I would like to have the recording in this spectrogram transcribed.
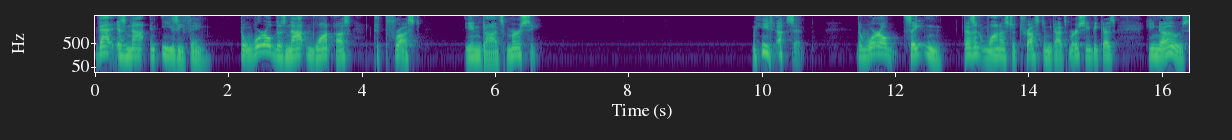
that is not an easy thing. The world does not want us to trust in God's mercy. He doesn't. The world, Satan, doesn't want us to trust in God's mercy because he knows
